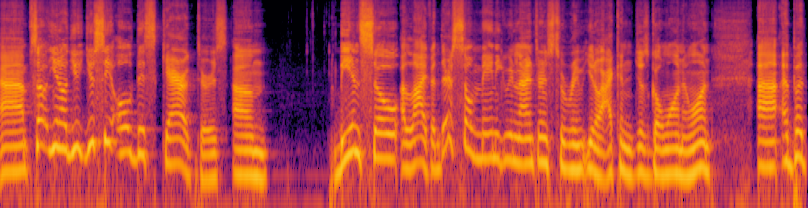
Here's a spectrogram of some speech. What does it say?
Um, so you know you you see all these characters. Um, being so alive and there's so many green lanterns to you know i can just go on and on uh, but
